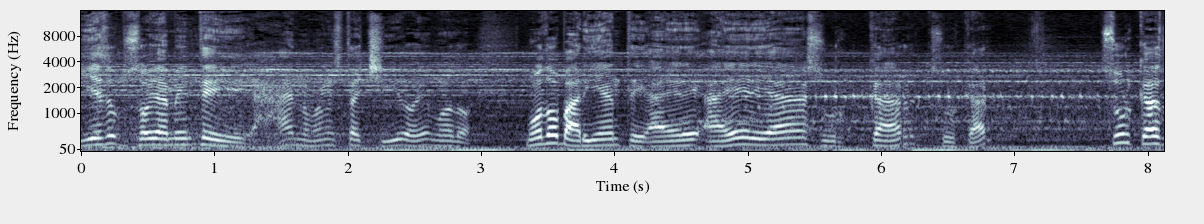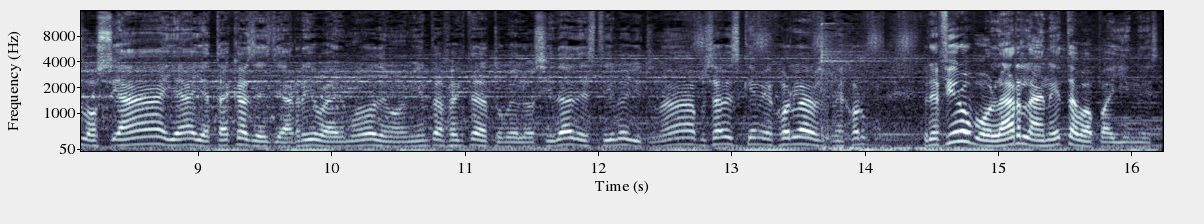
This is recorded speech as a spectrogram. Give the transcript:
Y eso pues obviamente, ah, no mames, está chido, eh, modo. Modo variante, aére- aérea, surcar, surcar. Surcas los, ah, ya, y atacas desde arriba. El modo de movimiento afecta a tu velocidad, estilo y tu, no, pues sabes qué, mejor la, mejor, prefiero volar la neta, papayines.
